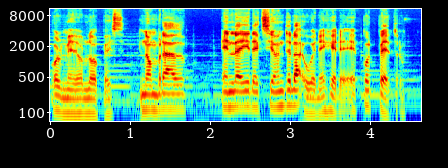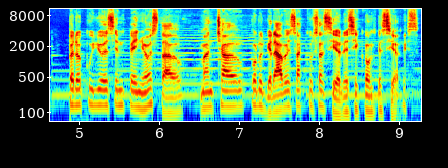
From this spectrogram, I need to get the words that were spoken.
Olmedo López, nombrado en la dirección de la UNGRE por Petro, pero cuyo desempeño ha estado manchado por graves acusaciones y confesiones.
